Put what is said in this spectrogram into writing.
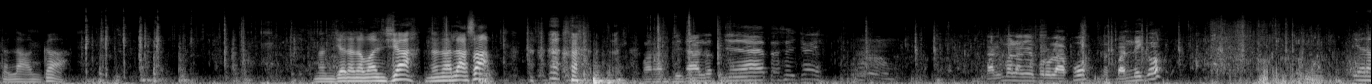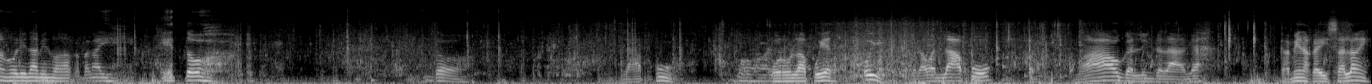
dalaga. Nandyan na naman siya, nanalasa. Parang binalot niya yata sa Joy. Kalma lang yan puro lapo. Nagbandig oh. Yan ang huli namin mga katangay. Ito. Ito. Lapo. Puro lapo yan. Uy, dalawan lapo. Wow, galing talaga. Kami nakaisa lang eh.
